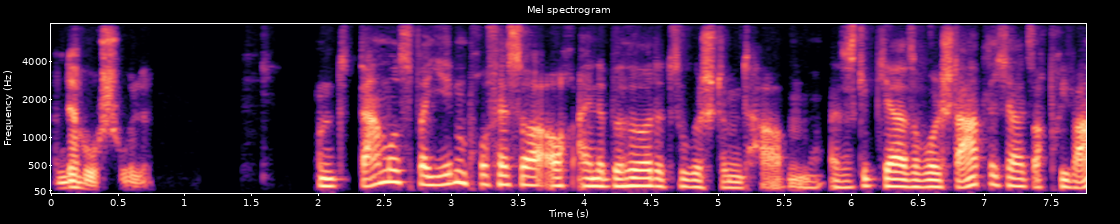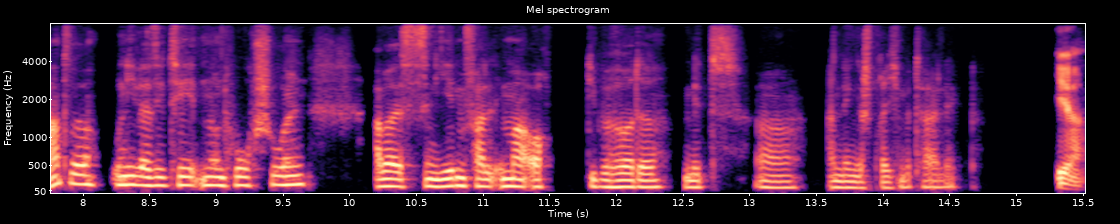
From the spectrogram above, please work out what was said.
an der Hochschule. Und da muss bei jedem Professor auch eine Behörde zugestimmt haben. Also es gibt ja sowohl staatliche als auch private Universitäten und Hochschulen, aber es ist in jedem Fall immer auch die Behörde mit äh, an den Gesprächen beteiligt. Ja,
